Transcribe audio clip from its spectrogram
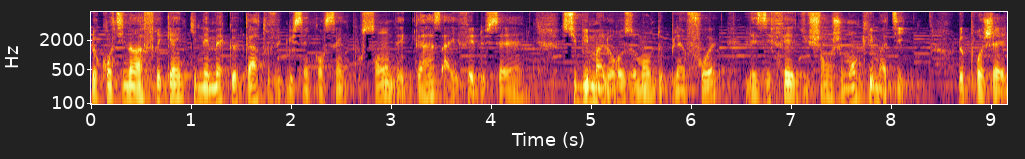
Le continent africain, qui n'émet que 4,55% des gaz à effet de serre, subit malheureusement de plein fouet les effets du changement climatique. Le projet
